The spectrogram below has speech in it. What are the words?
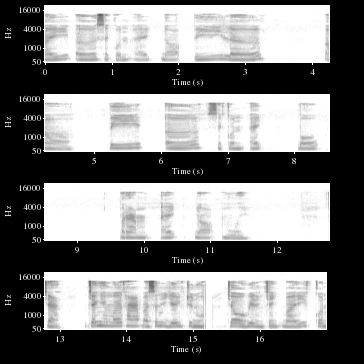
3អឺសេគុណ x ដក2លើអ2អឺសេគុណ x បូក 5x ដក1ចាអញ្ចឹងយើងមើលថាបើសិនជាយើងជំនួសចូលវានឹងចេញ3គុណ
